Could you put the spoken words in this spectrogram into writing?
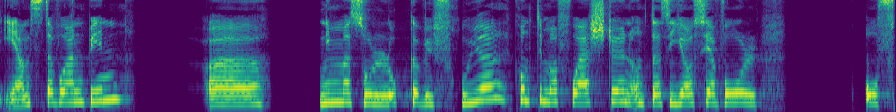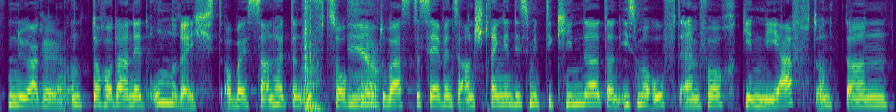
ernster geworden bin. Äh, nicht mehr so locker wie früher, konnte ich mir vorstellen. Und dass ich ja sehr wohl oft nörgel. Und da hat er auch nicht Unrecht. Aber es sind halt dann oft Sachen, Ja. du weißt das ja, wenn es anstrengend ist mit den Kindern, dann ist man oft einfach genervt und dann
